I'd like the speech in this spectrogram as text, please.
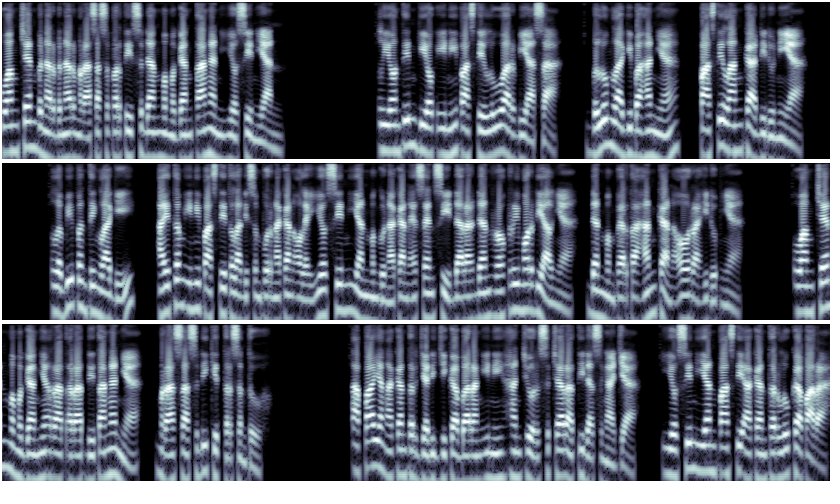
Wang Chen benar-benar merasa seperti sedang memegang tangan Yosin Yan. Liontin Giok ini pasti luar biasa. Belum lagi bahannya, pasti langka di dunia. Lebih penting lagi, item ini pasti telah disempurnakan oleh Yosin Yan menggunakan esensi darah dan roh primordialnya, dan mempertahankan aura hidupnya. Wang Chen memegangnya erat-erat di tangannya, merasa sedikit tersentuh. Apa yang akan terjadi jika barang ini hancur secara tidak sengaja? Yosin Yan pasti akan terluka parah.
